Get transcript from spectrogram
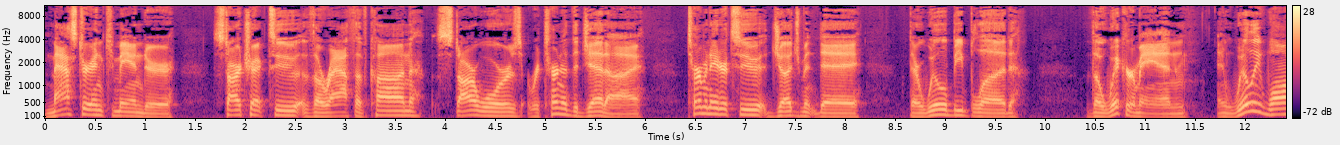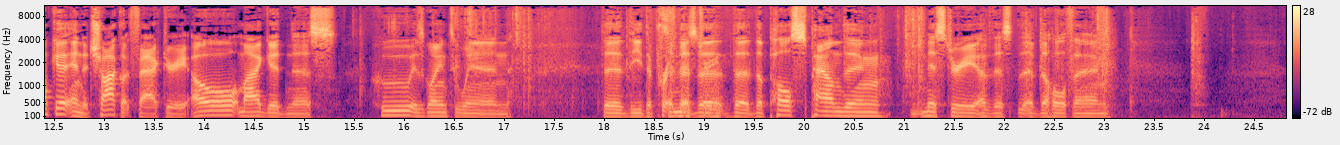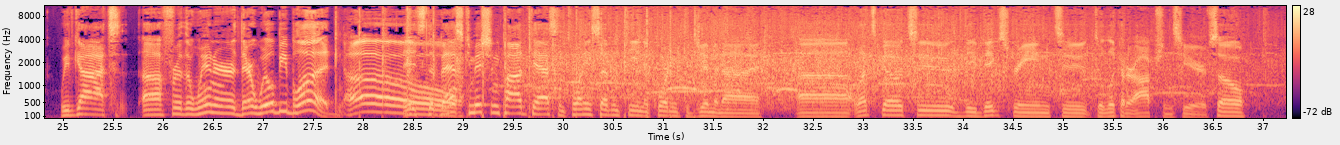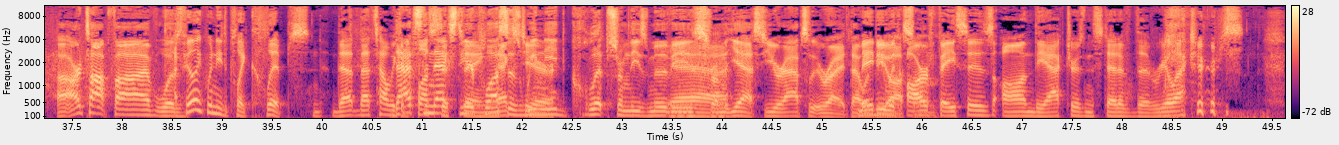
Master and Commander, Star Trek II: The Wrath of Khan, Star Wars: Return of the Jedi, Terminator 2: Judgment Day, There Will Be Blood, The Wicker Man, and Willy Wonka and the Chocolate Factory. Oh my goodness. Who is going to win the the the the, the, the, the pulse pounding mystery of this of the whole thing? We've got uh, for the winner, There Will Be Blood. Oh, It's the best commissioned podcast in 2017, according to Jim and I. Uh, let's go to the big screen to, to look at our options here. So, uh, our top five was. I feel like we need to play clips. That that's how we That's plus next year. Plus, next is we need clips from these movies. Yeah. From yes, you're absolutely right. That would maybe be with awesome. our faces on the actors instead of the real actors.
